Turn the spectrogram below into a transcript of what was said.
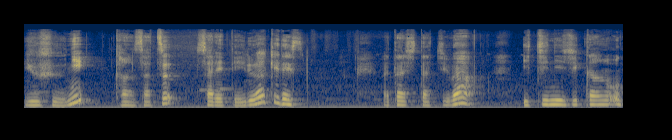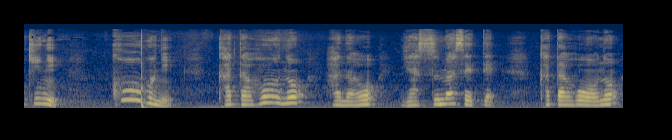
いうふうに観察されているわけです。私たちは12時間おきに交互に片方の鼻を休ませて片方の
